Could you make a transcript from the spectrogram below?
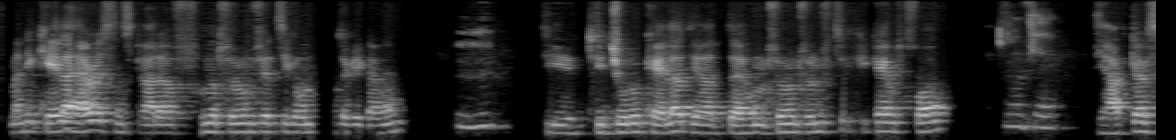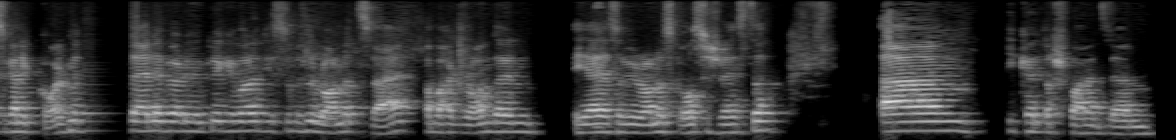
Ich meine, die Kayla Harrison ist gerade auf 145 runtergegangen. Mhm. Die, die Judo Keller, die hat 155 gekämpft vor. Okay. Die hat, glaube ich, sogar eine Goldmedaille bei Olympia gewonnen. Die ist so ein bisschen Ronda 2, aber halt Ronda eher so wie Rondas große Schwester. Ähm, die könnte auch spannend werden.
